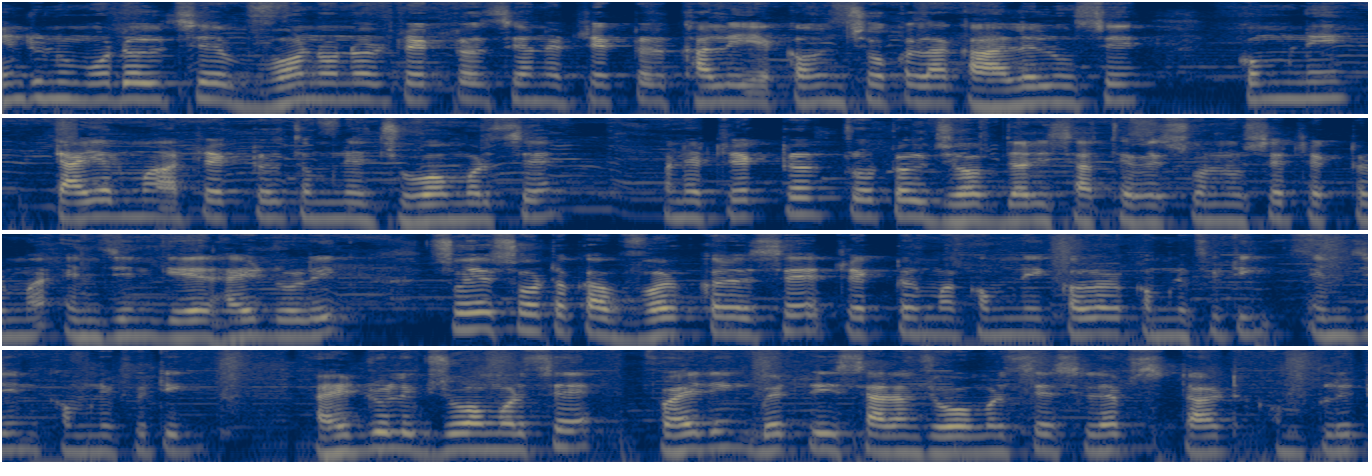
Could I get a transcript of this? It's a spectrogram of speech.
એન્ડનું મોડલ છે વન ઓનર ટ્રેક્ટર છે અને ટ્રેક્ટર ખાલી એકાવનસો કલાક હાલેલું છે. કંપની ટાયરમાં આ ટ્રેક્ટર તમને જોવા મળશે અને ટ્રેક્ટર ટોટલ જવાબદારી સાથે વેચવાનું છે. ટ્રેક્ટરમાં એન્જિન ગેર હાઇડ્રોલિક સોએ સો ટકા વર્ક કરે છે. ટ્રેક્ટરમાં company colour company fitting engine company fitting hydraulic જોવા મળશે. ફાયરિંગ બેટરી સારા જોવા મળશે. સ્લેબ સ્ટાર્ટ કમ્પ્લીટ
